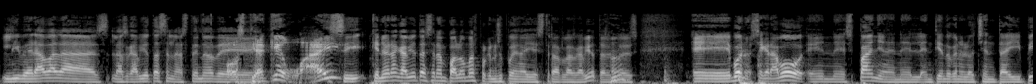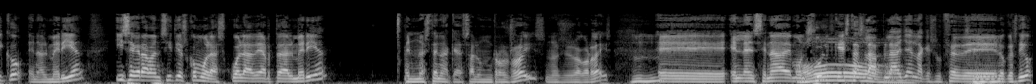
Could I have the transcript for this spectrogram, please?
liberaba las, las gaviotas en la escena de... ¡Hostia, qué guay! Sí, que no eran gaviotas, eran palomas porque no se pueden adiestrar las gaviotas. Ah. Entonces, eh, bueno, se grabó en España, en el, entiendo que en el 80 y pico, en Almería, y se graba en sitios como la Escuela de Arte de Almería, en una escena que sale un Rolls Royce, no sé si os acordáis, eh, en la ensenada de Monsul, Oh. que esta es la playa en la que sucede Sí. lo que os digo,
